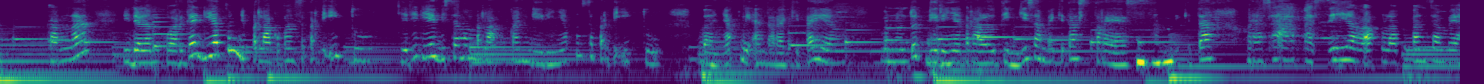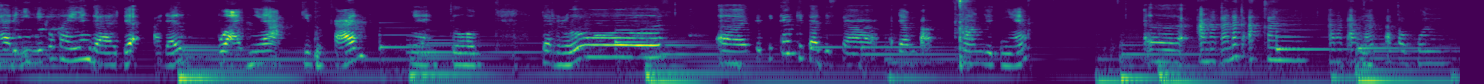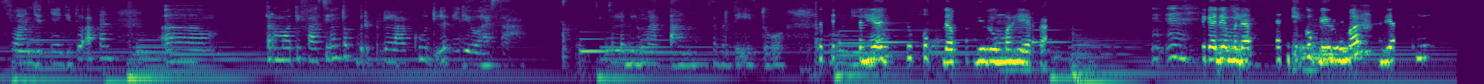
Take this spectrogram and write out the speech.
karena di dalam keluarga dia pun diperlakukan seperti itu. Jadi dia bisa memperlakukan dirinya pun seperti itu. Banyak di antara kita yang menuntut dirinya terlalu tinggi sampai kita stres. Mm-hmm. sampai kita merasa apa sih yang aku lakukan sampai hari ini? Kok kayaknya nggak ada? Padahal banyak gitu kan. Ya itu. Terus uh, ketika kita bisa dampak selanjutnya uh, anak-anak akan anak-anak ataupun selanjutnya gitu akan uh, termotivasi untuk berperilaku lebih dewasa itu lebih matang seperti itu. Kemudian dia cukup dapat di rumah ya kak? Ketika dia mendapatkan cukup di rumah dia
